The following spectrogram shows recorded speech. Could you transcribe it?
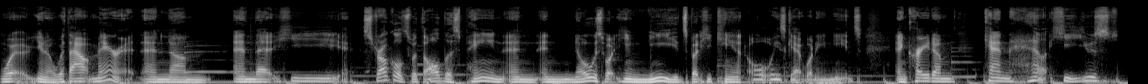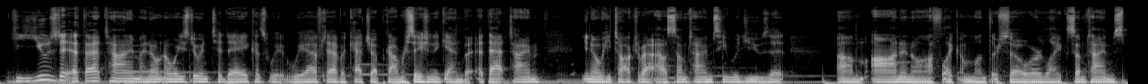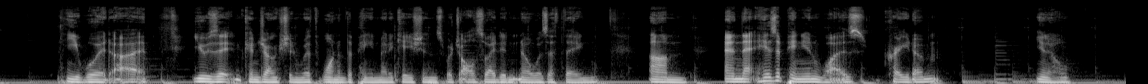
you know, without merit. And, um, and that he struggles with all this pain and, and knows what he needs, but he can't always get what he needs. And Kratom can help. He used he used it at that time. I don't know what he's doing today because we, we have to have a catch up conversation again. But at that time, you know, he talked about how sometimes he would use it um, on and off like a month or so, or like sometimes he would uh, use it in conjunction with one of the pain medications, which also I didn't know was a thing. Um, and that his opinion was kratom, you know,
